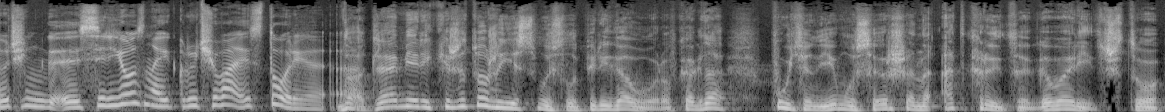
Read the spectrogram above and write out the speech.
очень э, серьезная и ключевая история. Да, для Америки же тоже есть смысл переговоров. Когда Путин ему совершенно открыто говорит, что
